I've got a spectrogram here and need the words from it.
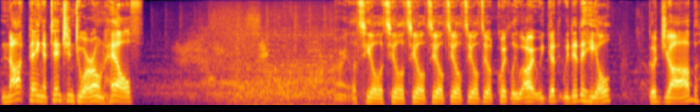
not paying attention to our own health. All right, let's heal. Let's heal. Let's heal. Let's heal. Let's heal. Let's heal. Let's heal quickly. All right, we good. We did a heal. Good job.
